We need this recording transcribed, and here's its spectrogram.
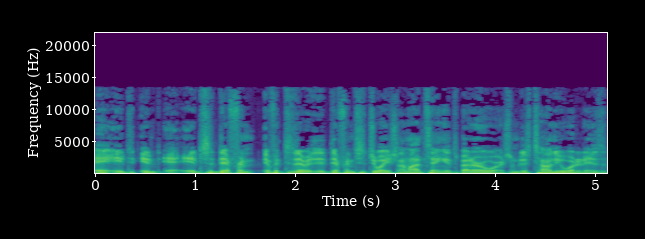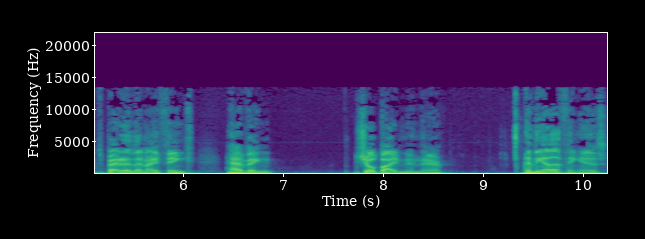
it, it, it it's a different if it's a different, a different situation. I'm not saying it's better or worse. I'm just telling you what it is. It's better than I think having Joe Biden in there. And the other thing is,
